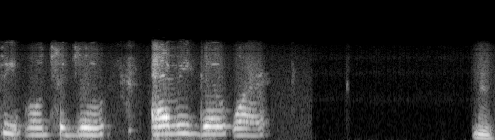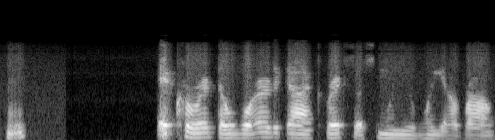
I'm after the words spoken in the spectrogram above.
people to do every good work. Mm-hmm. It correct the word of God corrects us when we are wrong.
